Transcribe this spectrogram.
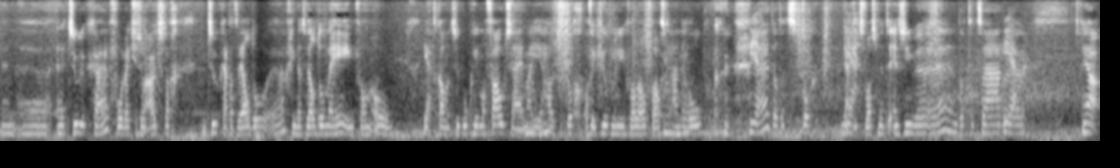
En, eh, en natuurlijk, ga, voordat je zo'n uitslag... Natuurlijk gaat dat wel door, eh, ging dat wel door me heen. Van, oh, ja, het kan natuurlijk ook helemaal fout zijn. Maar je houdt je toch... Of ik hield me in ieder geval wel vast aan de hoop. ja. Hè, dat het toch ja, Ja. iets was met de enzymen. Hè, en dat het daar... eh, Ja. ja.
